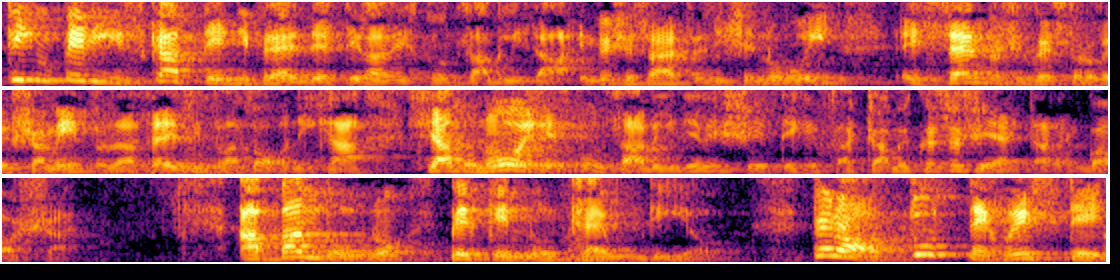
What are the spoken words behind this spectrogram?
ti impedisca a te di prenderti la responsabilità. Invece Sartre dice noi, essendoci questo rovesciamento della tesi platonica, siamo noi responsabili delle scelte che facciamo e questo ci detta un'angoscia. Abbandono perché non c'è un Dio. Però tutte queste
